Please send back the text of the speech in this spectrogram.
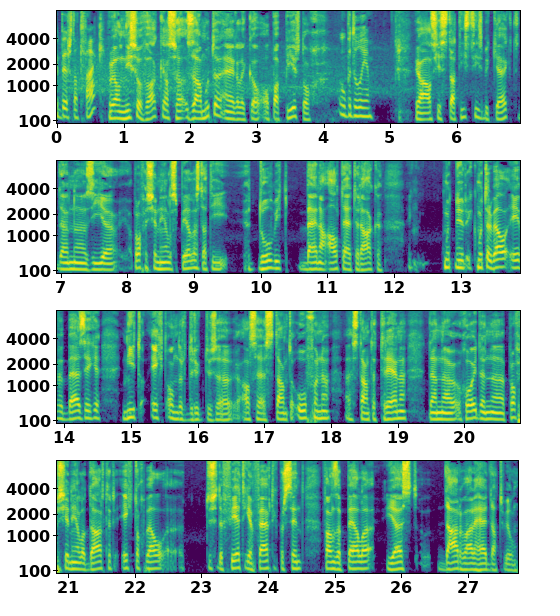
Gebeurt dat vaak? Wel, niet zo vaak als zou moeten eigenlijk, op papier toch. Hoe bedoel je? Ja, als je statistisch bekijkt, dan uh, zie je professionele spelers dat die het doelwit bijna altijd raken. Ik moet, nu, ik moet er wel even bij zeggen, niet echt onder druk. Dus uh, als zij staan te oefenen, uh, staan te trainen, dan gooit een professionele darter echt toch wel tussen de 40 en 50 procent van zijn pijlen juist daar waar hij dat wil.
